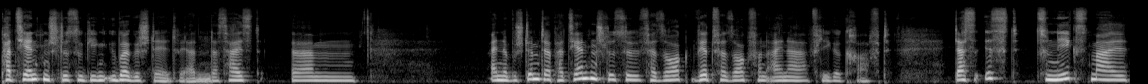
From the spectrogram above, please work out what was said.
Patientenschlüssel gegenübergestellt werden. Das heißt, ähm, eine bestimmte Patientenschlüssel versorgt, wird versorgt von einer Pflegekraft. Das ist zunächst mal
